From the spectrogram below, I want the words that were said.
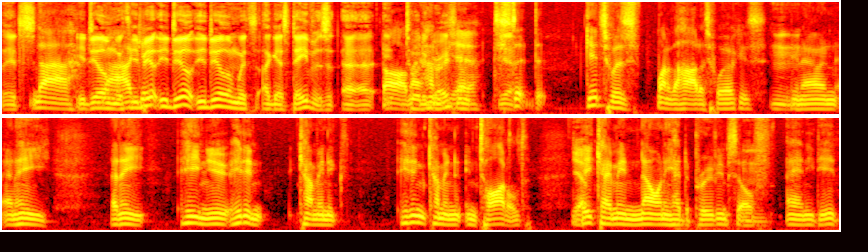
it's Nah, You're dealing nah, with you Git- deal, you deal you're dealing with I guess divas uh, oh to a degree. 100%. Yeah. Just Yeah. the- the- Gitz was one of the hardest workers, Mm. you know, and, and he and he he knew he didn't come in ex- he didn't come in entitled. Yep. He came in knowing he had to prove himself, Mm. and he did,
